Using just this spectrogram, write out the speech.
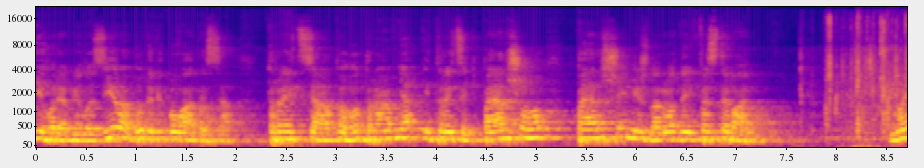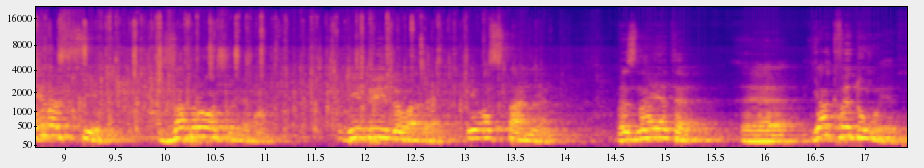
Ігоря Білозіра буде відбуватися 30 травня і 31 перший міжнародний фестиваль. Ми вас всіх запрошуємо відвідувати. І останнє. Ви знаєте, е, як ви думаєте,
